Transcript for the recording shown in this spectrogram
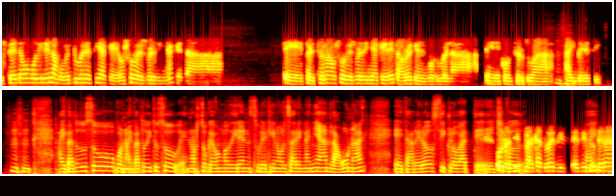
uste dut egongo direla momentu bereziak eh, oso desberdinak eta e, pertsona oso desberdinak ere eta horrek egingo duela e, kontzertua Mhm. hain berezi. Mhm. Aipatu duzu, bueno, aipatu dituzu eh, nortzuk egongo diren zurekin holtzaren gainean lagunak eta gero ziklo bat eh, itxiko Bueno, ez barkatu, ez, ez ditut Bai?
